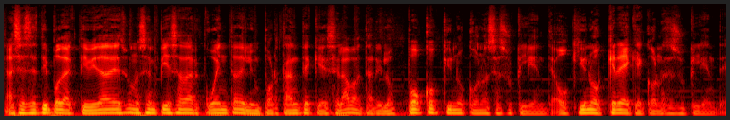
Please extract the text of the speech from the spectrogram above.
hace ese tipo de actividades, uno se empieza a dar cuenta de lo importante que es el avatar y lo poco que uno conoce a su cliente o que uno cree que conoce a su cliente.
